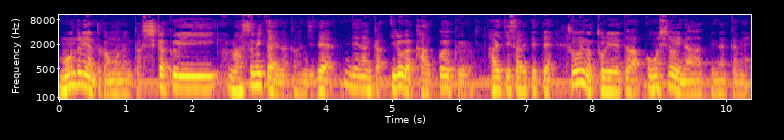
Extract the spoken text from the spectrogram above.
モンドリアンとかもなんか四角いマスみたいな感じで、でなんか色がかっこよく配置されてて、そういうの取り入れたら面白いなってなんかね、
